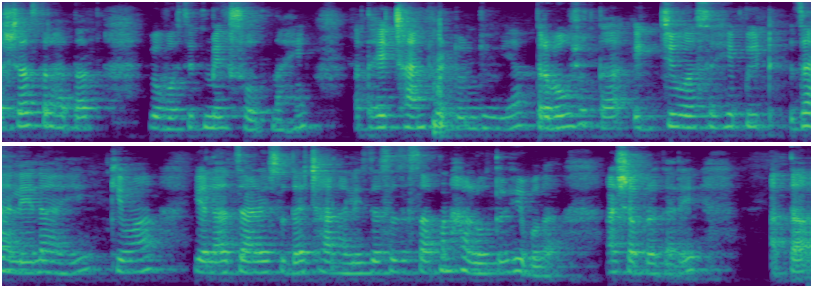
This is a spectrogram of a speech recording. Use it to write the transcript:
तशाच राहतात. व्यवस्थित मिक्स होत नाही. आता हे छान फेटून घेऊया. तर बघू शकता एक जीव असं हे पीठ झालेलं आहे. किंवा याला जाळेसुद्धा छान आली. जसं जसं आपण हलवतो हे बघा. अशा प्रकारे. आता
